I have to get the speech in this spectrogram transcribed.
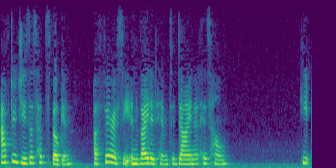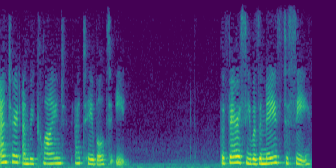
After Jesus had spoken, a Pharisee invited him to dine at his home. He entered and reclined at table to eat. The Pharisee was amazed to see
